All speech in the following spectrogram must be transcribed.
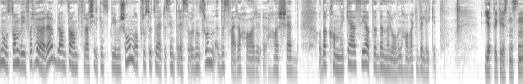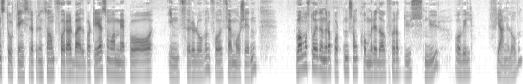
Noe som vi får høre bl.a. fra Kirkens Bymisjon og prostituertes interesseorganisasjon dessverre har, har skjedd. Og Da kan ikke jeg si at denne loven har vært vellykket. Jette Christensen, stortingsrepresentant for Arbeiderpartiet, som var med på å innføre loven for fem år siden. Hva må stå i denne rapporten som kommer i dag for at du snur og vil fjerne loven?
